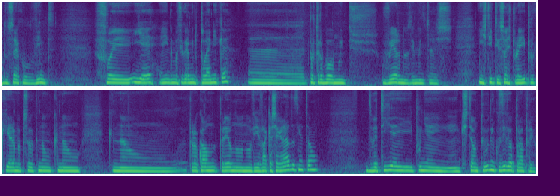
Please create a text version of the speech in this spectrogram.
do século XX. Foi, e é, ainda uma figura muito polémica, uh, perturbou muitos governos e muitas instituições por aí, porque era uma pessoa que não que não que não para o qual para ele não, não havia vacas sagradas, e então debatia e punha em, em questão tudo, inclusive eu próprio,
